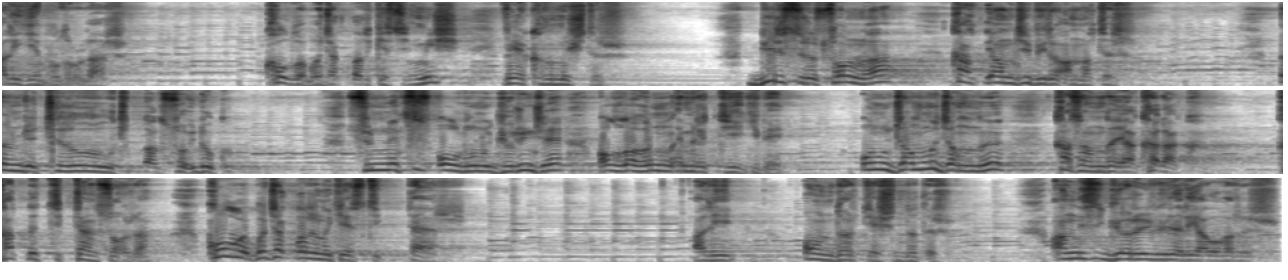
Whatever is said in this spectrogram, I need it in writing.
Ali'yi bulurlar. Kol ve bacakları kesilmiş ve yakılmıştır. Bir süre sonra katliamcı biri anlatır. Önce çırılçıplak soyduk. Sünnetsiz olduğunu görünce Allah'ın emrettiği gibi onu canlı canlı kazanda yakarak katlettikten sonra kol ve bacaklarını kestik der. Ali 14 yaşındadır. Annesi görevlilere yalvarır.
